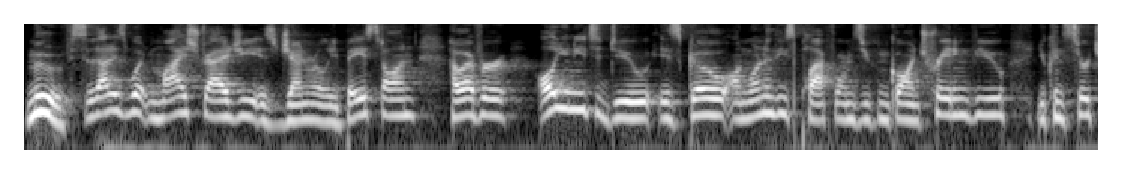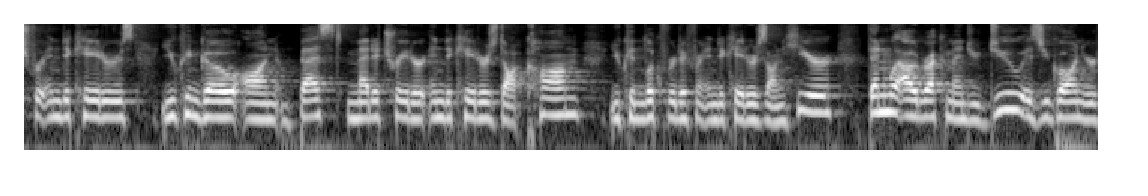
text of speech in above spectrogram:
move. So that is what my strategy is generally based on. However, all you need to do is go on one of these platforms. You can go on TradingView, you can search for indicators, you can go on bestmetatraderindicators.com, you can look for different indicators on here. Then what I would recommend you do is you go on your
